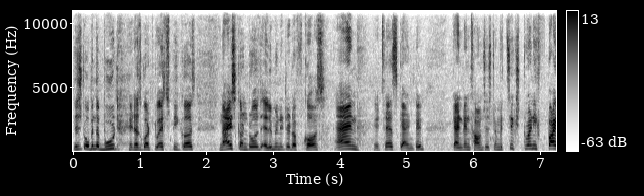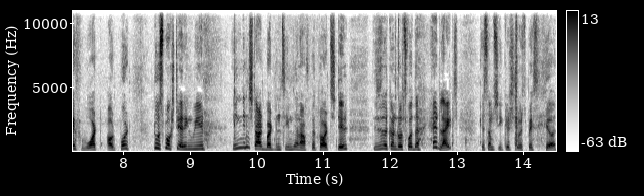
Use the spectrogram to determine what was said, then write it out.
This is to open the boot. It has got 12 speakers, nice controls, illuminated of course. And it says Canton, Canton sound system with 625 watt output, two spoke steering wheel, engine start button seems an afterthought still. This is the controls for the headlights. There's some secret storage space here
